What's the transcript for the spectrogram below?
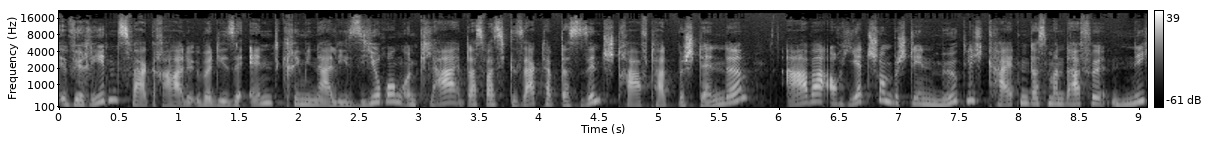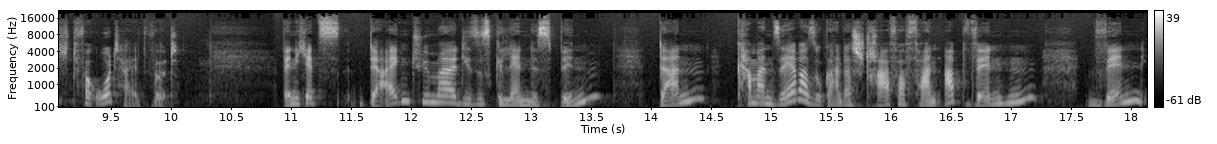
wir reden zwar gerade über diese Entkriminalisierung und klar, das, was ich gesagt habe, das sind Straftatbestände, aber auch jetzt schon bestehen Möglichkeiten, dass man dafür nicht verurteilt wird. Wenn ich jetzt der Eigentümer dieses Geländes bin, dann kann man selber sogar das Strafverfahren abwenden, wenn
